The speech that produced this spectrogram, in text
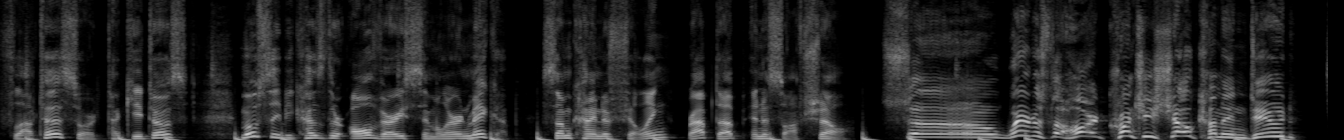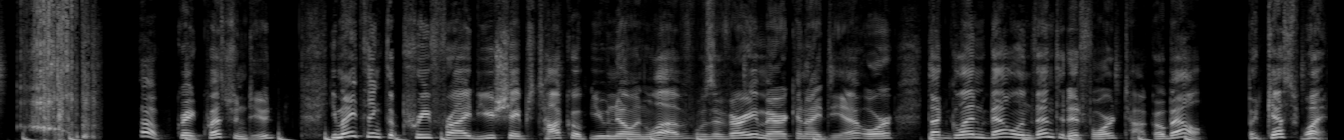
flautas or taquitos, mostly because they're all very similar in makeup, some kind of filling wrapped up in a soft shell. So, where does the hard, crunchy shell come in, dude? Oh, great question, dude. You might think the pre fried U shaped taco you know and love was a very American idea, or that Glen Bell invented it for Taco Bell. But guess what?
